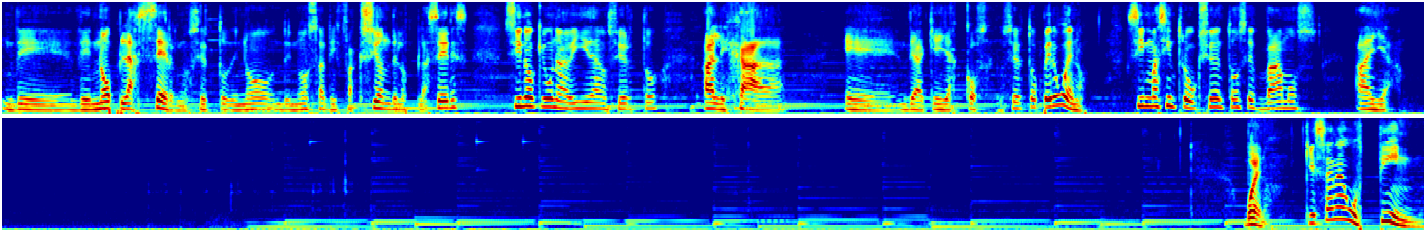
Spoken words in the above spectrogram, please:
de, no placer, ¿no es cierto?, de no, de no satisfacción de los placeres, sino que una vida, ¿no es cierto?, alejada eh, de aquellas cosas, ¿no es cierto? Pero bueno, sin más introducción, entonces vamos allá. Bueno, que San Agustín,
